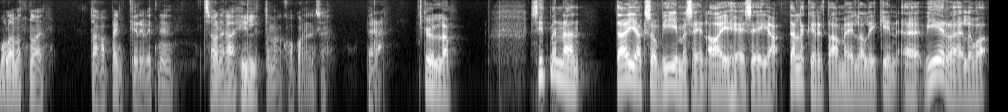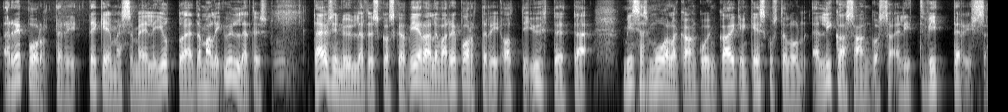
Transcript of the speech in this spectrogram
molemmat noin takapenkkirivit, niin se on ihan hillittömän kokoinen se perä. Kyllä. Sitten mennään tämän jakson viimeiseen aiheeseen ja tällä kertaa meillä olikin äh, vieraileva reporteri tekemässä meille juttuja ja tämä oli yllätys, täysin yllätys, koska vieraileva reporteri otti yhteyttä missäs muuallakaan kuin kaiken keskustelun likasangossa eli Twitterissä.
